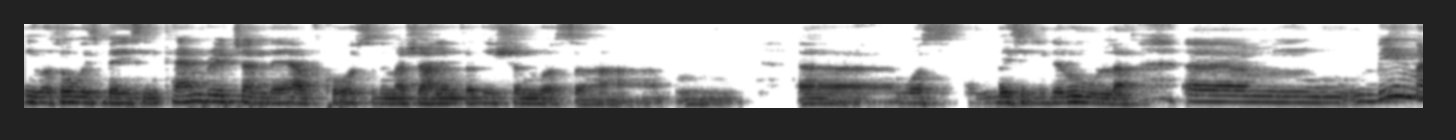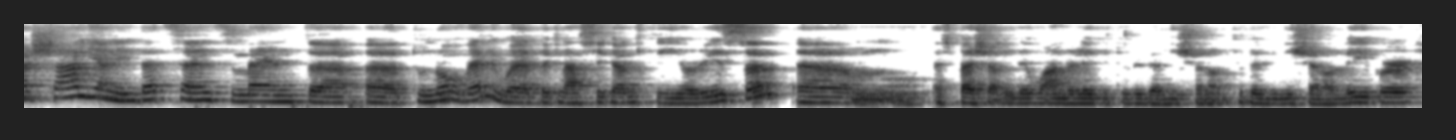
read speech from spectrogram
he was always based in Cambridge, and there, of course, the Marshallian tradition was uh, uh, was basically the rule. Um, being Marshallian in that sense meant uh, to know very well the classical theories, um, especially the one related to the division of, to the division of labor,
